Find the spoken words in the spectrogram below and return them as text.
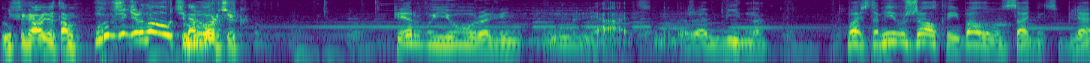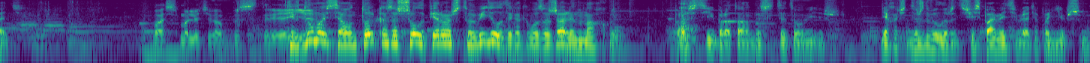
Нифига у него там он же Гернауте был. наборчик. Первый уровень. Блять, ну даже обидно. Вась, да мне его жалко, ебал его в задницу, блядь. Вась, молю тебя быстрее. Ты вдумайся, он только зашел, и первое, что увидел, это как его зажали нахуй. Прости, братан, если ты это увидишь. Я хочу даже выложить в честь памяти, блядь, о погибшем.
